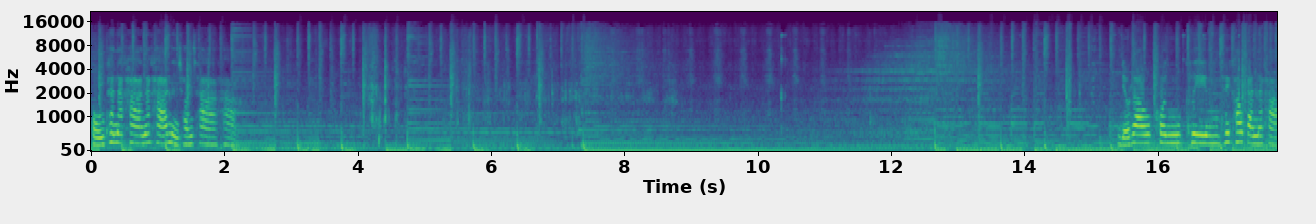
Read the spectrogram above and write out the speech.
ผงธนาคารนะคะ 1 ช้อนชาค่ะ เดี๋ยวเราคนครีมให้เข้ากันนะคะ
